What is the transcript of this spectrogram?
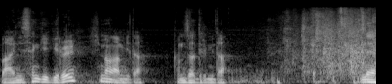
많이 생기기를 희망합니다. 감사드립니다. 네.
